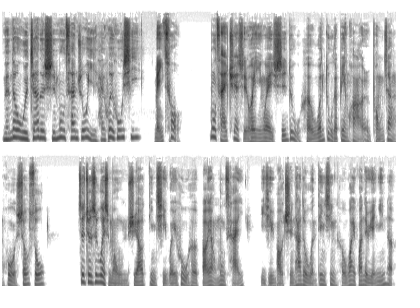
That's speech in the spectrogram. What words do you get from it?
难道我家的实木餐桌椅还会呼吸？没错，木材确实会因为湿度和温度的变化而膨胀或收缩。这就是为什么我们需要定期维护和保养木材，以及保持它的稳定性和外观的原因了。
